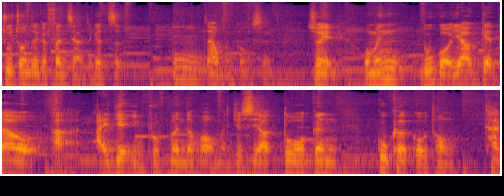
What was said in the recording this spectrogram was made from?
注重这个分享这个字，嗯，在我们公司。所以，我们如果要 get 到啊 idea improvement 的话，我们就是要多跟顾客沟通，看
